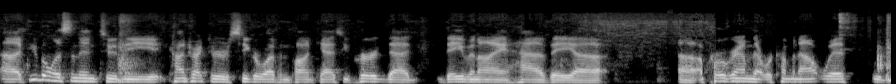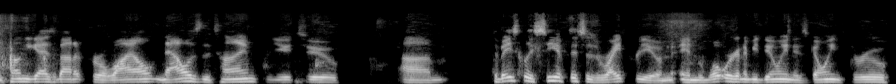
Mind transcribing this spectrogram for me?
Uh, if you've been listening to the Contractor Secret Weapon podcast, you've heard that Dave and I have a uh, uh, a program that we're coming out with. We've been telling you guys about it for a while. Now is the time for you to um, to basically see if this is right for you. And, and what we're going to be doing is going through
